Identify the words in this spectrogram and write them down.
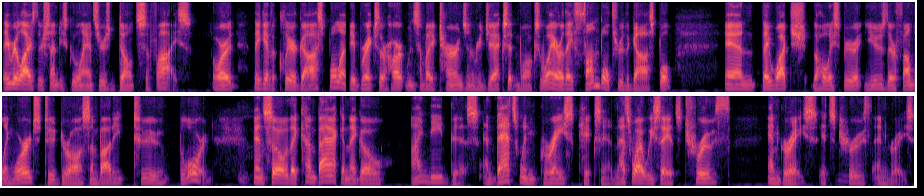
they realize their Sunday school answers don't suffice, or they give a clear gospel and it breaks their heart when somebody turns and rejects it and walks away, or they fumble through the gospel and they watch the Holy Spirit use their fumbling words to draw somebody to the Lord. And so they come back and they go, I need this. And that's when grace kicks in. That's why we say it's truth and grace. It's hmm. truth and grace.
